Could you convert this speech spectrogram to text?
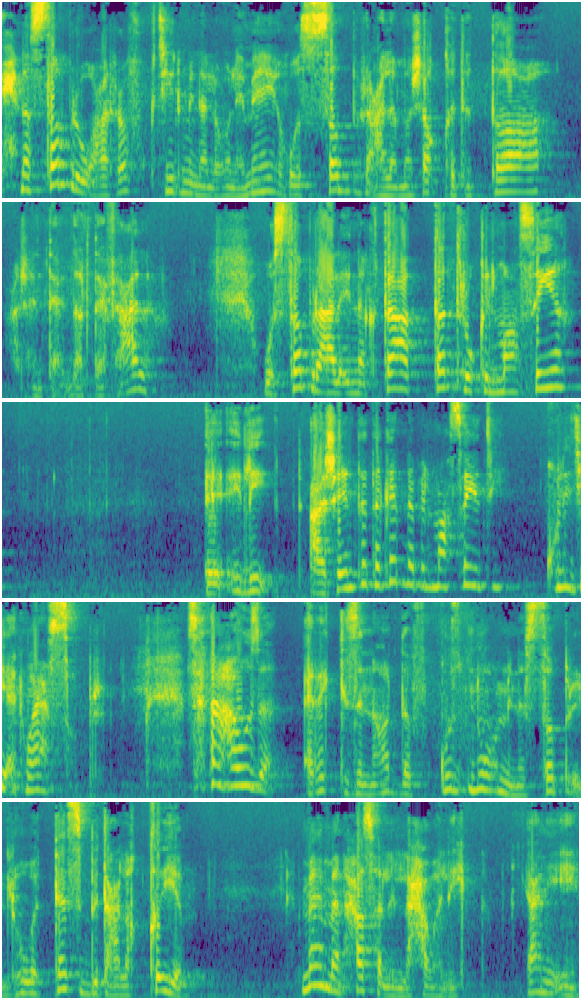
إحنا الصبر وعرفه كتير من العلماء هو الصبر على مشقة الطاعة عشان تقدر تفعلها. والصبر على إنك تترك المعصية عشان تتجنب المعصية دي. كل دي أنواع الصبر. بس أنا عاوزة أركز النهاردة في جزء نوع من الصبر اللي هو تثبت على القيم مهما حصل اللي حواليك. يعني إيه؟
